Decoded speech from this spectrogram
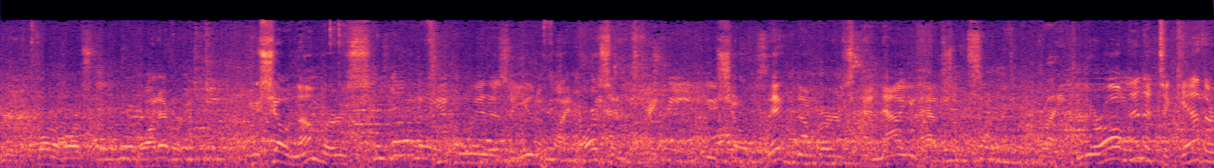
or the quarter horse, or whatever, you show numbers, and if you go in as a unified horse industry, you show big numbers, and now you have some fun. Right. And you're all in it together.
